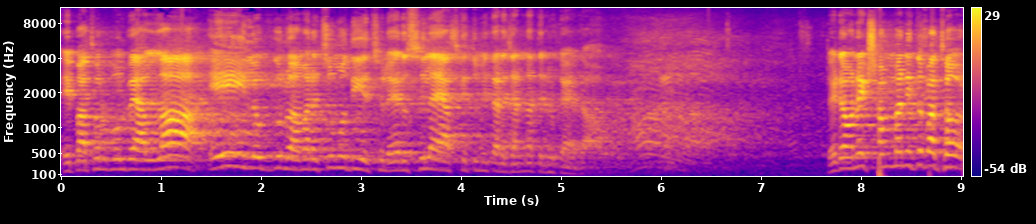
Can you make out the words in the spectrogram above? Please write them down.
এই পাথর বলবে, আল্লাহ, এই লোকগুলো আমার চুমো দিয়েছিল, এর সিলায় আজকে তুমি তার জান্নাতে ঢুকায় দাও। এটা অনেক সম্মানিত পাথর।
